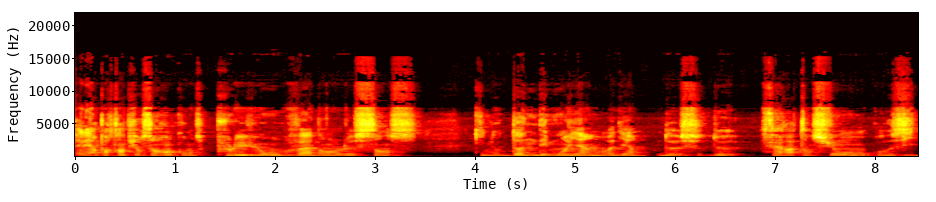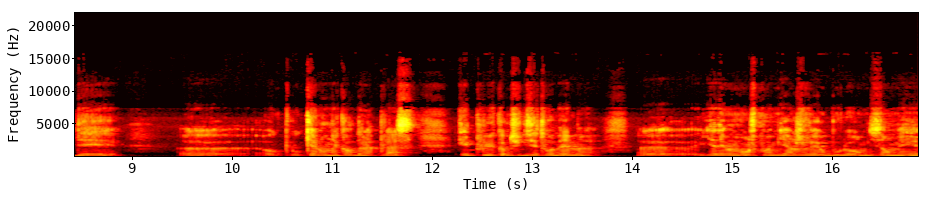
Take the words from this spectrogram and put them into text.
elle est importante, puis on s'en rend compte plus on va dans le sens qui nous donne des moyens, on va dire, de, de faire attention aux idées euh, auxquelles on accorde de la place, et plus, comme tu disais toi-même, il y a des moments où je pourrais me dire, je vais au boulot en me disant, mais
